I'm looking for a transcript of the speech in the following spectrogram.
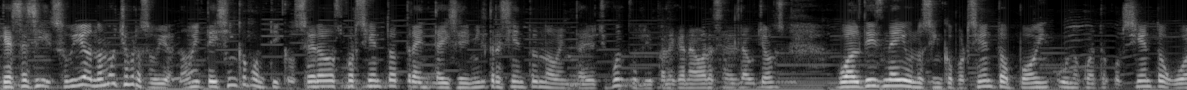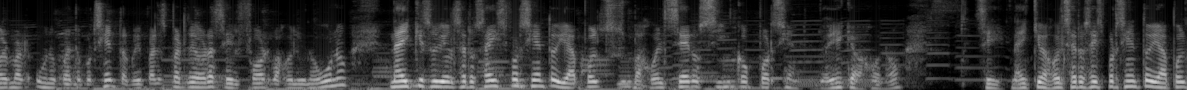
que ese sí subió, no mucho, pero subió, 95 punticos, 0,2%, 36.398 puntos, principales ganadoras en el Dow Jones, Walt Disney 1,5%, Boeing 1,4%, Walmart 1,4%, principales perdedoras, el Ford bajó el 1,1%, Nike subió el 0,6% y Apple bajó el 0,5%. Yo dije que bajó, ¿no? Sí, Nike bajó el 0,6% y Apple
